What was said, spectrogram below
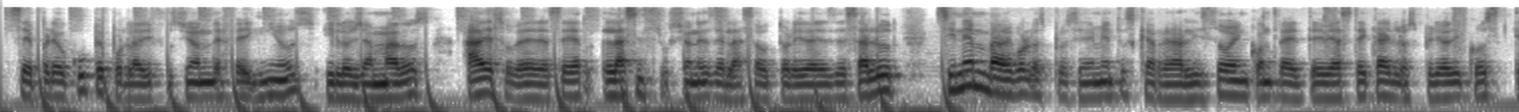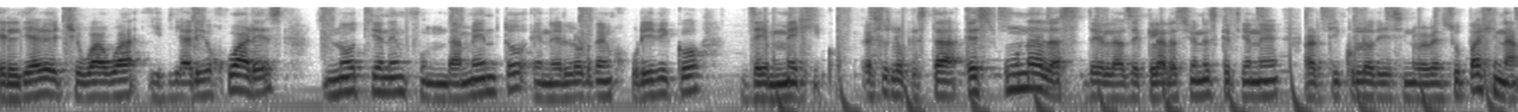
se preocupe por la difusión de fake news y los llamados a desobedecer las instrucciones de las autoridades de salud. Sin embargo, los procedimientos que realizó en contra de TV Azteca y los periódicos El Diario de Chihuahua y Diario Juárez no tienen fundamento en el orden jurídico de México. Eso es lo que está, es una de las, de las declaraciones que tiene artículo 19 en su página.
